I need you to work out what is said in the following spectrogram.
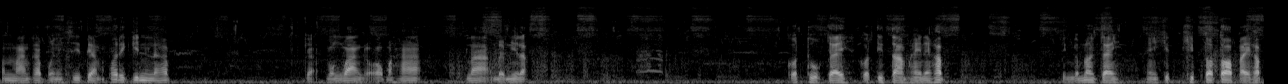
มันมันครับวันนี้ซีเต็มพอได้กินแล้วครับกะว่างๆก็ออกมาหาล่าแบบนี้ละ กดถูกใจกดติดตามให้นะครับ เป็นกำลังใจให้คลิปคลิปต่อๆไปครับ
